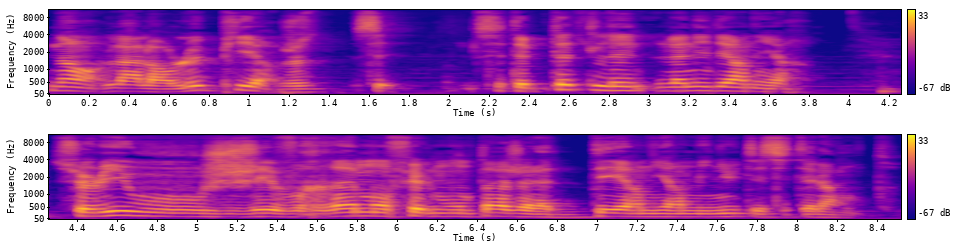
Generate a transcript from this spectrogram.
Non, là alors le pire, c'était peut-être l'année dernière. Celui où j'ai vraiment fait le montage à la dernière minute et c'était la honte.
